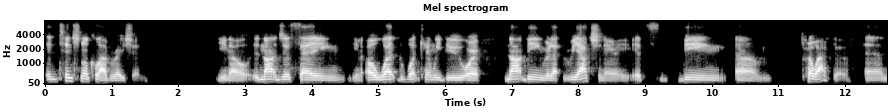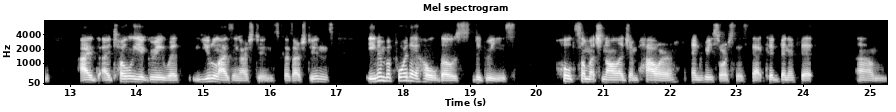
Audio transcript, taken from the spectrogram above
Intentional collaboration. You know, not just saying, you know, oh, what what can we do or not being re- reactionary. It's being um, proactive. And I, I totally agree with utilizing our students because our students even before they hold those degrees hold so much knowledge and power and resources that could benefit um,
